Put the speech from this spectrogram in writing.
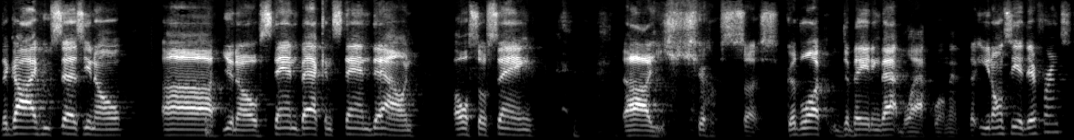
the guy who says, you know, uh, you know, stand back and stand down, also saying, uh, good luck debating that black woman. You don't see a difference?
